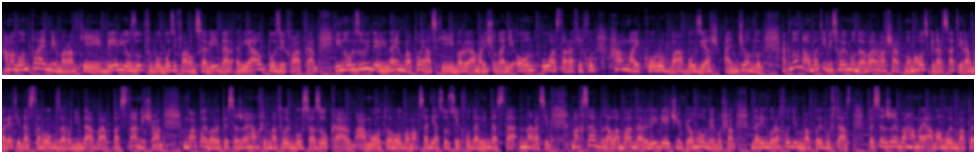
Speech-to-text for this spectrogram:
Ҳамагон пай мебаранд ки дер ё зуд футболбози фаронсавӣ дар реал бозӣ хоҳад кард. Ин орзуи деринаи бапе аст ки барои амалӣ шудани он ӯ аз тарафи худ ҳамаи корро ба бозиаш анҷом дод. Акнун навбати мизҳои мудаввар ва шартномаҳост ки дар сатҳи раҳбарияти дастаҳо гузаронида ва баста мешаванд. Мбаппе барои псж ҳам хидматҳои босазо кард аммо то ҳол ба мақсади асосии худ дар ин даста нарасид. Мақсад ғалаба дар лигаи чемпионҳо мебошад. Дар ин бора худи мбаппе гуфтааст псж ба ҳамаи амалҳои мбаппе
